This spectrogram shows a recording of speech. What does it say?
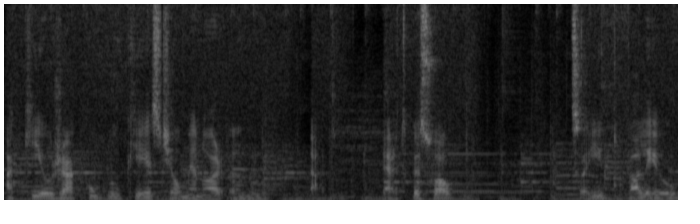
Aqui eu já concluo que este é o menor ângulo dado. Certo, pessoal? Isso aí, valeu!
